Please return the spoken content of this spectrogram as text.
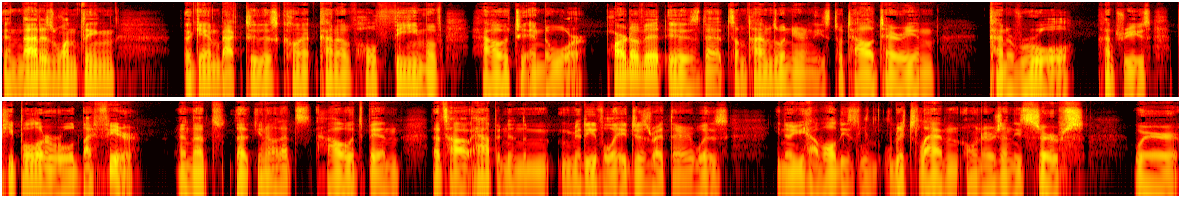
and that is one thing. Again, back to this kind of whole theme of how to end a war. Part of it is that sometimes when you're in these totalitarian kind of rule countries, people are ruled by fear, and that's that. You know, that's how it's been. That's how it happened in the medieval ages. Right there was, you know, you have all these rich landowners and these serfs where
